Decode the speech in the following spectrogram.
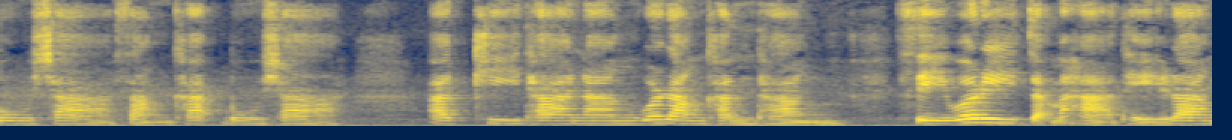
บูชา สังฆบูชา อัคคีทานังวรังคันทังสีวรีจะมหาเถรัง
